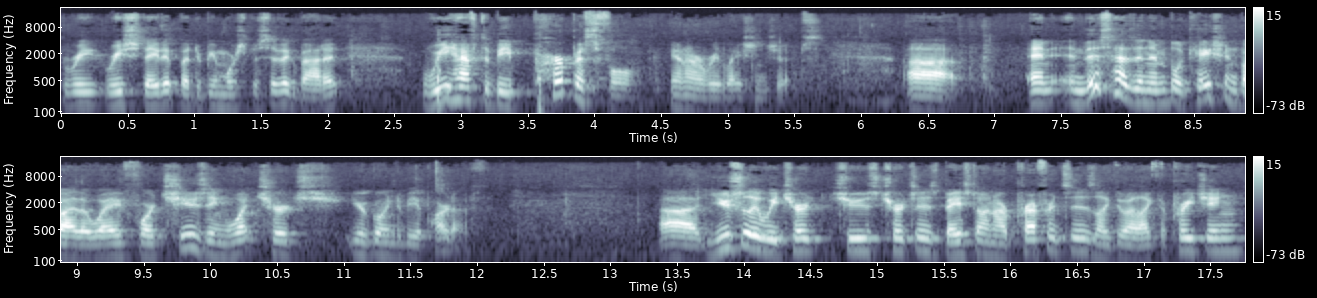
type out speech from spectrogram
re- restate it, but to be more specific about it, we have to be purposeful in our relationships. Uh, and, and this has an implication, by the way, for choosing what church you're going to be a part of. Uh, usually we choose churches based on our preferences, like do I like the preaching?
